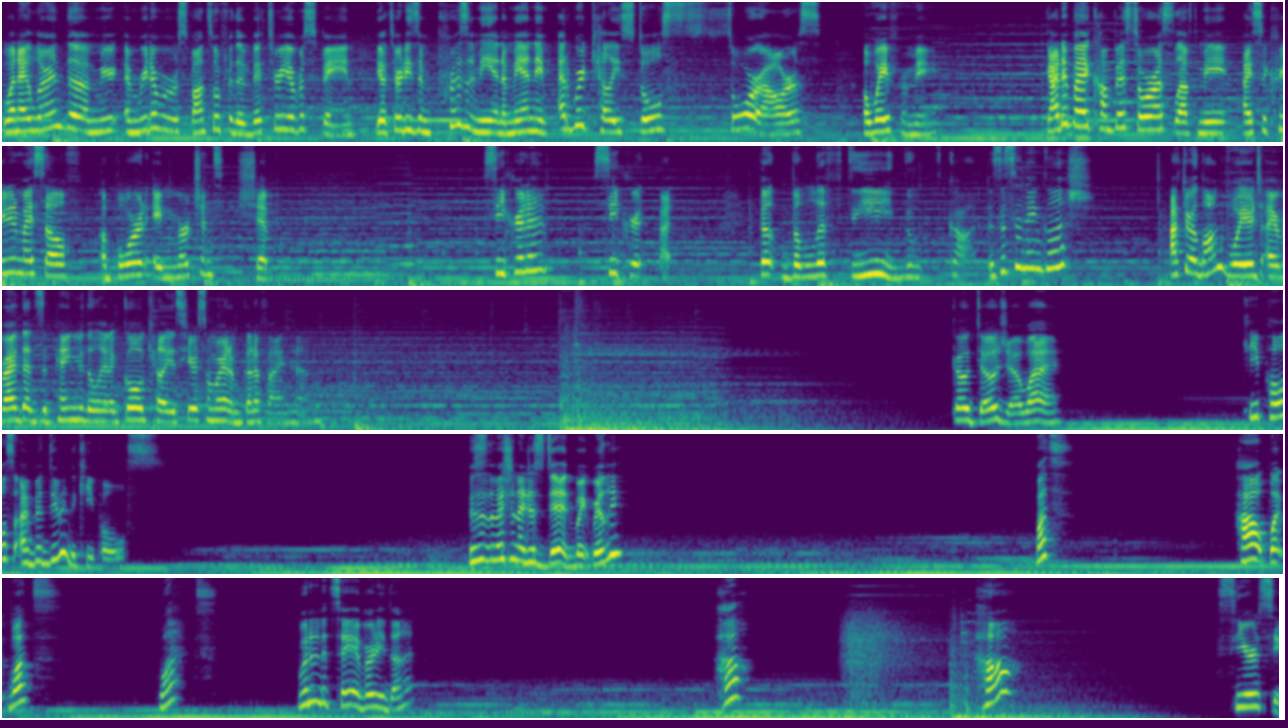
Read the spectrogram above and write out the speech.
when I learned the Amrita were responsible for the victory over Spain, the authorities imprisoned me and a man named Edward Kelley stole Saoirse away from me. Guided by a compass, Saoirse left me. I secreted myself aboard a merchant ship. Secreted? Secret. Uh, the, the lifty. The, God, is this in English? After a long voyage, I arrived at Zipangu, the land of gold. Kelly is here somewhere and I'm gonna find him. Go dojo, why? Key pulse? I've been doing the key pulse. This is the mission I just did. Wait, really? What? How? What? What? What? Wouldn't it say I've already done it? Huh? Huh? Circe.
